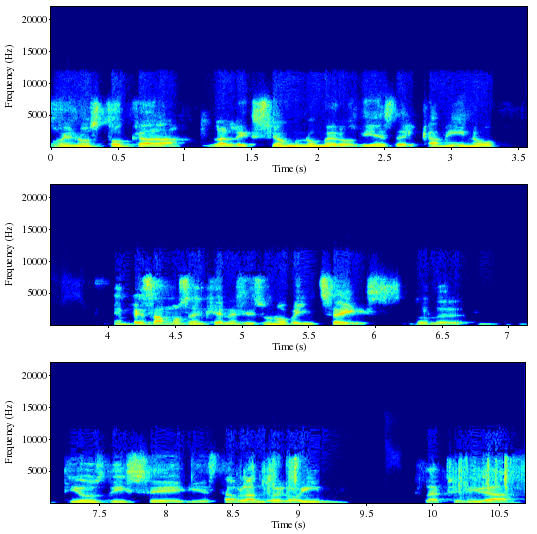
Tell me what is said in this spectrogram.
Hoy nos toca la lección número 10 del camino. Empezamos en Génesis 1.26, donde Dios dice y está hablando Elohim, la Trinidad.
